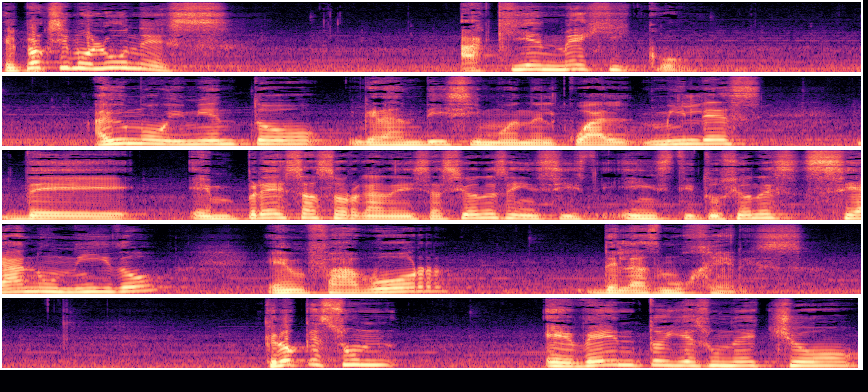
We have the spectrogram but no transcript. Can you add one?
El próximo lunes, aquí en México, hay un movimiento grandísimo en el cual miles de empresas, organizaciones e instituciones se han unido en favor de las mujeres. Creo que es un evento y es un hecho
